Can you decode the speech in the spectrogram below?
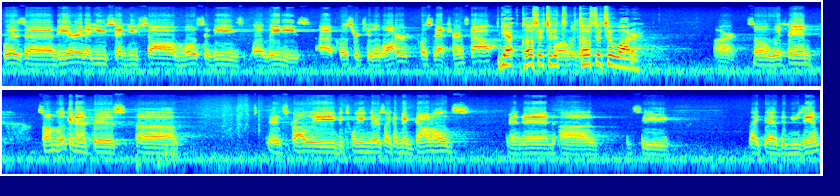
was uh, the area that you said you saw most of these uh, ladies uh, closer to the water, close to that turnstile. Yep, closer to the was it- closer to the water. All right. So within, so I'm looking at this. Uh, it's probably between there's like a McDonald's, and then uh, let's see, like the, the museum,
